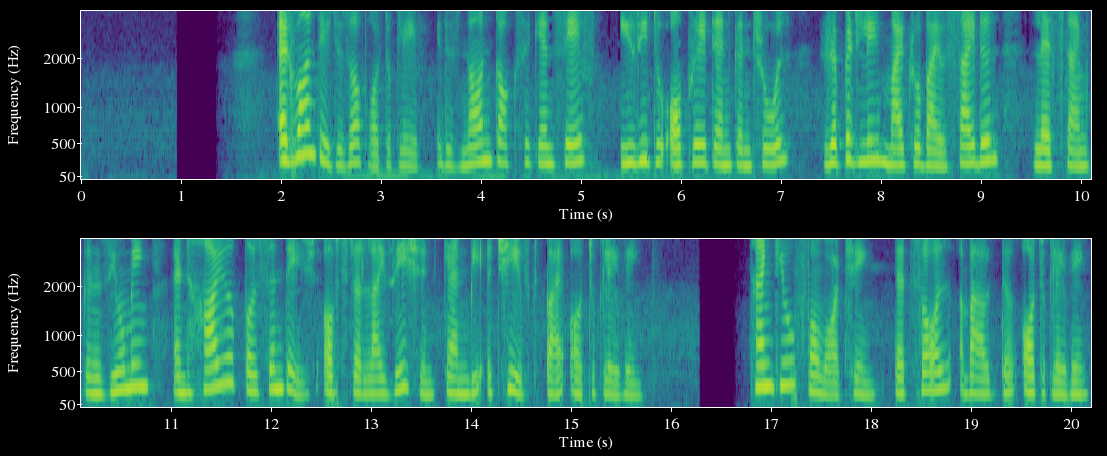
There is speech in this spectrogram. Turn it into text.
Advantages of autoclave. It is non-toxic and safe, easy to operate and control, rapidly microbiocidal, less time consuming and higher percentage of sterilization can be achieved by autoclaving. Thank you for watching. That's all about the autoclaving.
